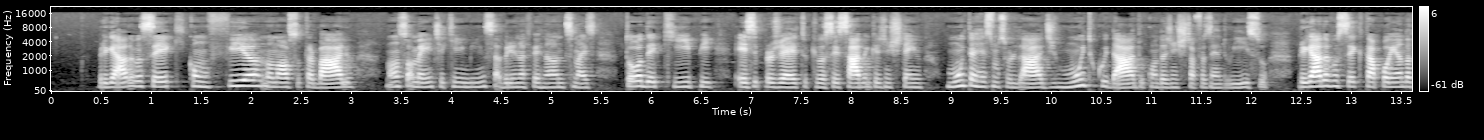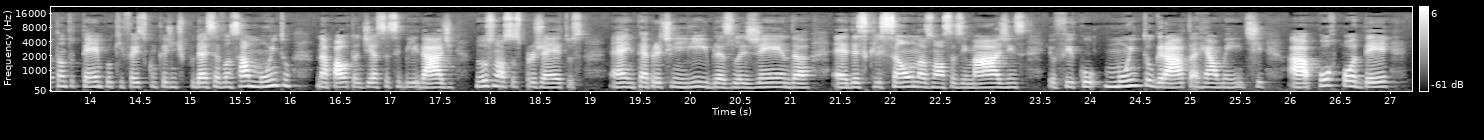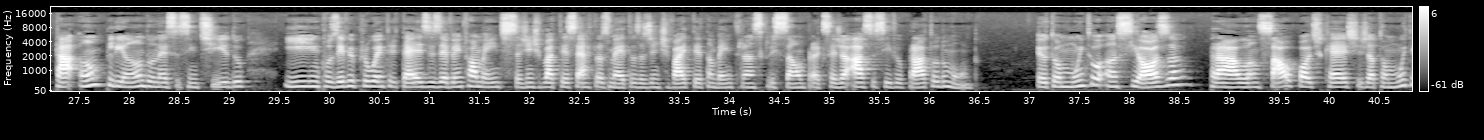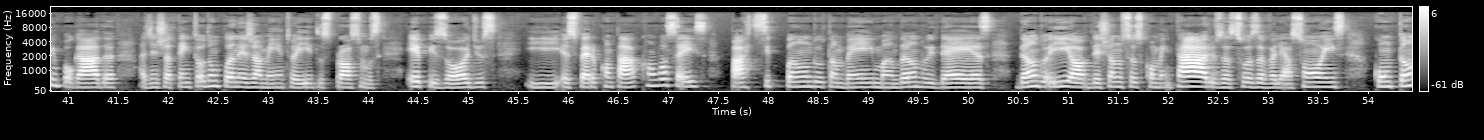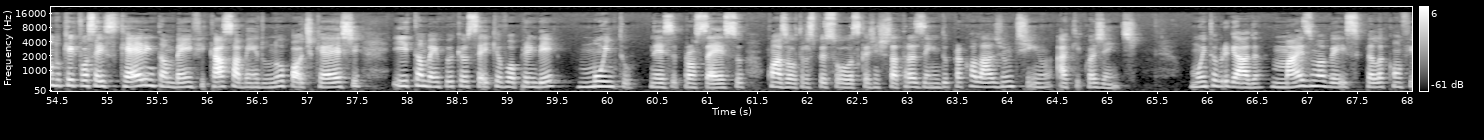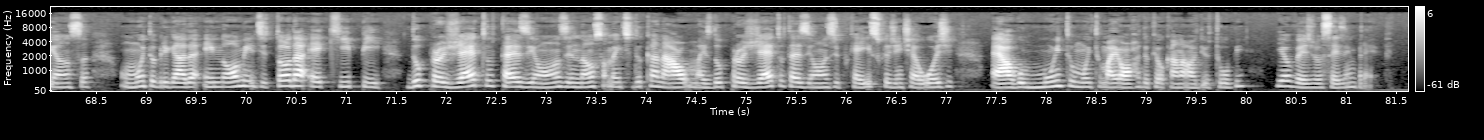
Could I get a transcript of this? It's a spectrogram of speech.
Obrigada a você que confia no nosso trabalho, não somente aqui em mim, Sabrina Fernandes, mas toda a equipe, esse projeto que vocês sabem que a gente tem muita responsabilidade, muito cuidado quando a gente está fazendo isso. Obrigada a você que está apoiando há tanto tempo, que fez com que a gente pudesse avançar muito na pauta de acessibilidade nos nossos projetos, é, intérprete em Libras, legenda, é, descrição nas nossas imagens. Eu fico muito grata realmente ah, por poder estar tá ampliando nesse sentido e inclusive para o Entre Teses, eventualmente, se a gente bater certas metas, a gente vai ter também transcrição para que seja acessível para todo mundo. Eu estou muito ansiosa para lançar o podcast, já estou muito empolgada. A gente já tem todo um planejamento aí dos próximos episódios e espero contar com vocês participando também, mandando ideias, dando aí, ó, deixando seus comentários, as suas avaliações, contando o que vocês querem também ficar sabendo no podcast e também porque eu sei que eu vou aprender muito nesse processo com as outras pessoas que a gente está trazendo para colar juntinho aqui com a gente. Muito obrigada mais uma vez pela confiança. Muito obrigada em nome de toda a equipe do projeto Tese 11, não somente do canal, mas do projeto Tese 11, porque é isso que a gente é hoje. É algo muito, muito maior do que o canal do YouTube. E eu vejo vocês em breve.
